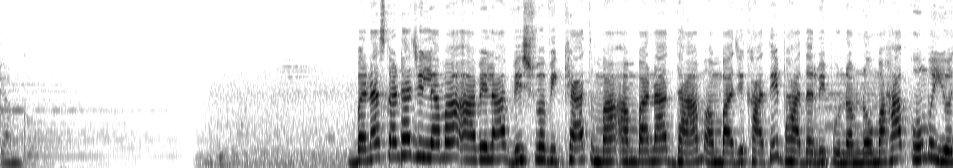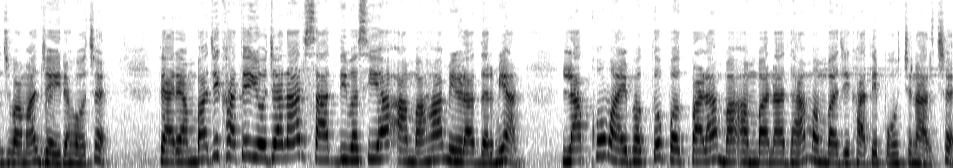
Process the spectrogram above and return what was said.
jungle. બનાસકાંઠા જિલ્લામાં આવેલા વિશ્વ વિખ્યાત મા અંબાના ધામ અંબાજી ખાતે ભાદરવી પૂનમનો મહાકુંભ યોજવામાં જઈ રહ્યો છે. ત્યારે અંબાજી ખાતે યોજાનાર સાત દિવસીય આ મહામેળા દરમિયાન લાખો માય ભક્તો પગપાળા મા અંબાના ધામ અંબાજી ખાતે પહોંચનાર છે.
